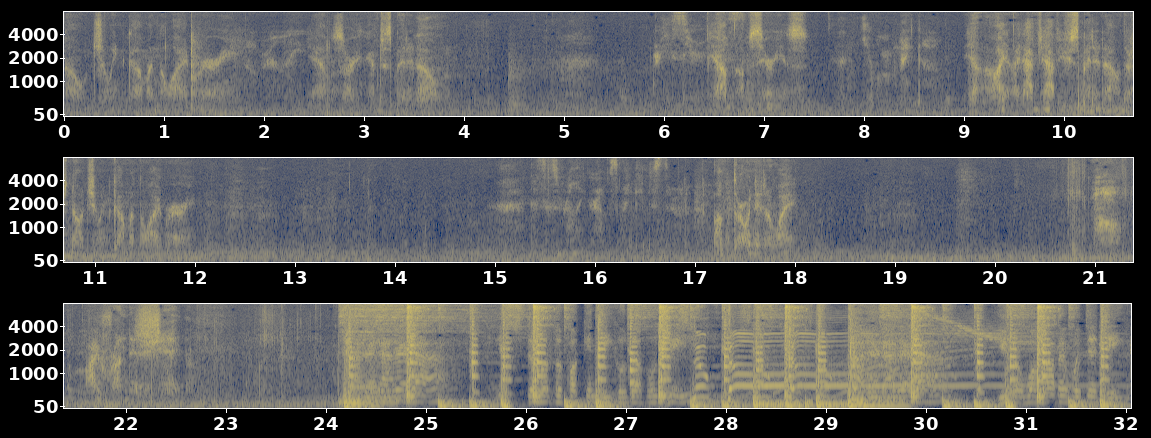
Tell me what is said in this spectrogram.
no chewing gum in the library. Oh, really? Yeah, I'm sorry. You have to spit it out. Are you serious? Yeah, I'm, I'm serious. You want my gum? Yeah, I, I have to have you spit it out. There's no chewing gum in the library. This is really gross. I can just throw it away. I'm throwing it away. I run this shit. It's the motherfucking Eagle Double G. Snoop Dogg. With the D.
